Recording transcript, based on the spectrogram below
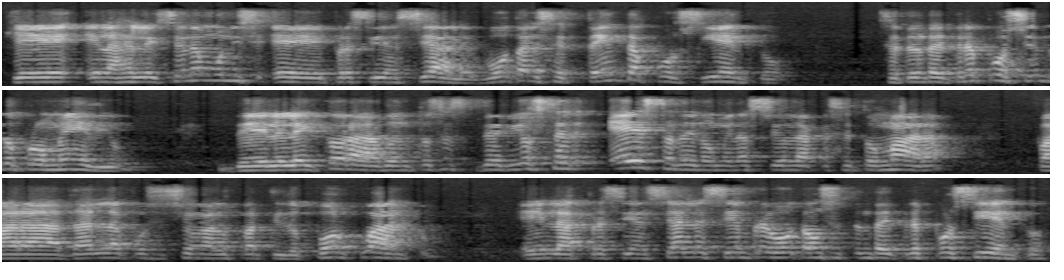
que en las elecciones presidenciales vota el 70%, 73% promedio del electorado, entonces debió ser esa denominación la que se tomara para dar la posición a los partidos, por cuanto en las presidenciales siempre vota un 73%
